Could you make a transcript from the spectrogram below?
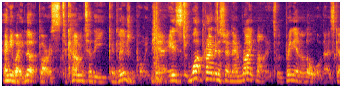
Anyway, look, Boris, to come to the conclusion point here is what Prime Minister in their right minds would bring in a law that is going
